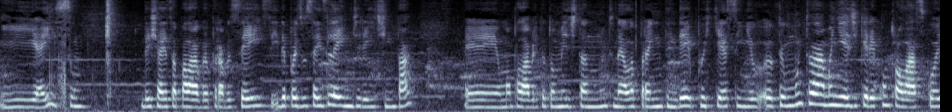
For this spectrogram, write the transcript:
E é isso. Deixar essa palavra para vocês e depois vocês leem direitinho, tá? É uma palavra que eu tô meditando muito nela para entender, porque assim, eu, eu tenho muita mania de querer controlar as coisas.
